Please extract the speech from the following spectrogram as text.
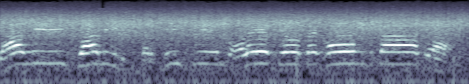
jali-jali terbikin oleh Tio Tekong Batavia.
